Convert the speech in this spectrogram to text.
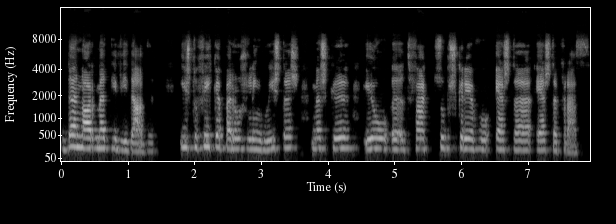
da normatividade. Isto fica para os linguistas, mas que eu, eh, de facto, subscrevo esta, esta frase.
